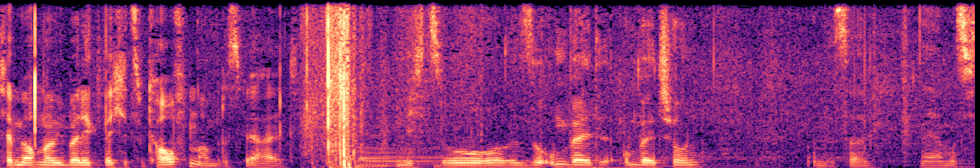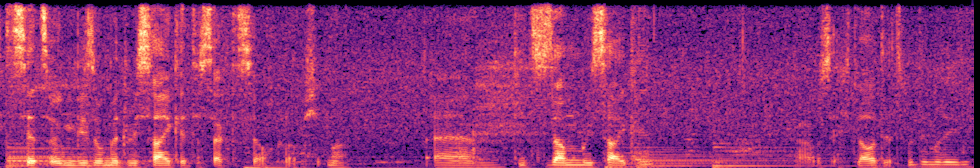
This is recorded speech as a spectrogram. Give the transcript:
Ich habe mir auch mal überlegt, welche zu kaufen, aber das wäre halt nicht so, so Umwelt, umweltschonend. Und deshalb, naja, muss ich das jetzt irgendwie so mit recycelt, ich sag das ja auch, glaube ich, immer, ähm, die zusammen recyceln. Ja, das ist echt laut jetzt mit dem Regen.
